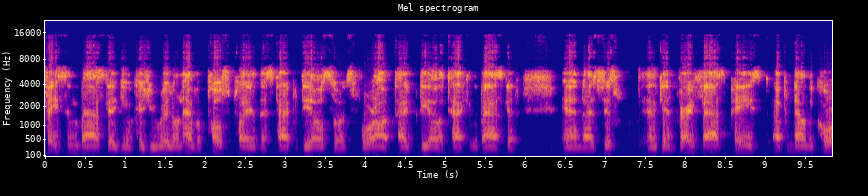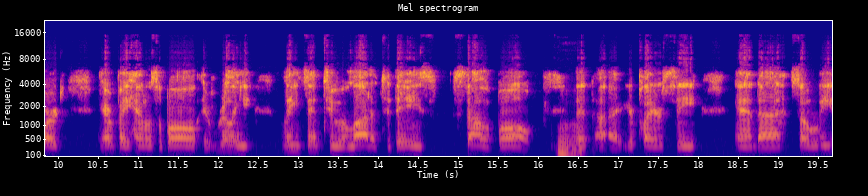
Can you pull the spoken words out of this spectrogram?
facing the basket, you know, because you really don't have a post play in this type of deal. So it's four out type deal, attacking the basket. And uh, it's just, again, very fast paced, up and down the court. Everybody handles the ball. It really leads into a lot of today's style of ball mm-hmm. that uh, your players see. And uh, so we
